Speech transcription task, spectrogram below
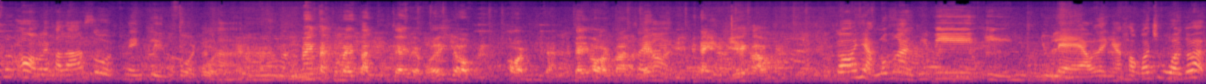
เพิ่งออกเลยค่ะล่าสุดเพลงกลิ่นฝนค่ะแม่ตัดทำไมตัดสินใจแบบเฮ้ยยอมอ่อนใจอ่อนมาใจเล่นอ่อนดีเป็นในเอ็นบีให้เขาก็อยากร่วมงานกับพี่บี้อีกอยู่แล้วอะไรเงี้ยเขาก็ชวนก็แบบ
